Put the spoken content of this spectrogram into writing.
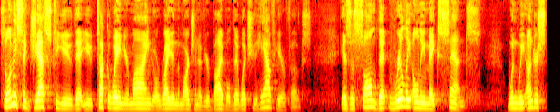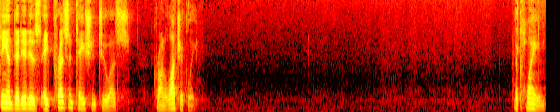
So let me suggest to you that you tuck away in your mind or write in the margin of your Bible that what you have here, folks, is a psalm that really only makes sense when we understand that it is a presentation to us chronologically. the claim.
